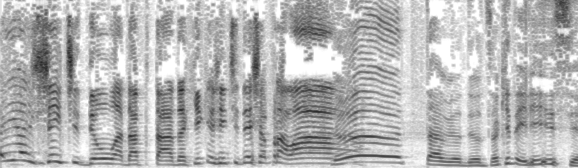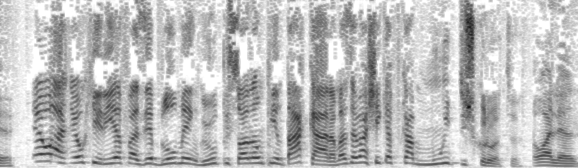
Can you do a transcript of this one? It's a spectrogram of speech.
Aí a gente deu uma adaptada aqui que a gente deixa pra lá. Eita, meu Deus do céu, que delícia. Eu, eu queria fazer Blue Man Group só não pintar a cara, mas eu achei que ia ficar muito escroto. Olha,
